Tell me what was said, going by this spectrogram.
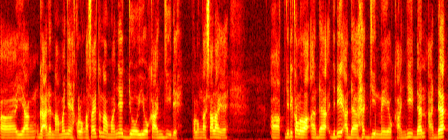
uh, yang nggak ada namanya. Kalau nggak salah itu namanya Joyo kanji deh. Kalau nggak salah ya. Uh, jadi kalau ada jadi ada Jin Meyo kanji dan ada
